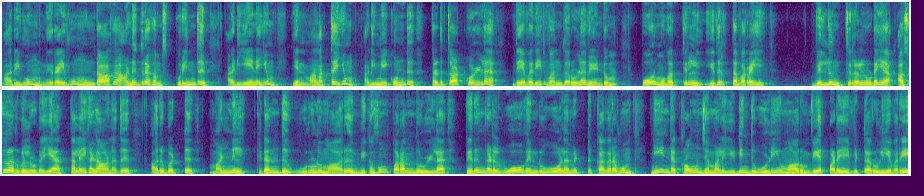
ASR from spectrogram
அறிவும் நிறைவும் உண்டாக அனுக்கிரகம் புரிந்து அடியேனையும் என் மனத்தையும் அடிமை கொண்டு தடுத்தாட்கொள்ள தேவரீர் வந்தருள வேண்டும். போர் முகத்தில் எதிர்த்தவரை வெல்லுந்திரளுடைய அசுரர்களுடைய தலைகளானது அறுபட்டு மண்ணில் கிடந்து உருளுமாறு மிகவும் பறந்துள்ள பெருங்கடல் ஓவென்று ஓலமிட்டு கதறவும் நீண்ட கிரௌஞ்சமலை இடிந்து ஒளியுமாறும் வேற்படையை விட்டு அருளியவரே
